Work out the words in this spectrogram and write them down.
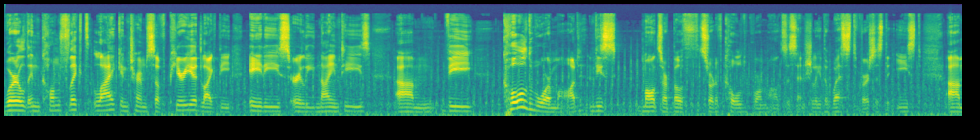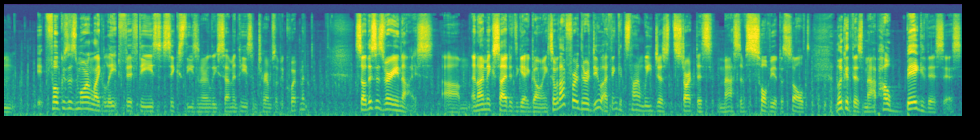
world in conflict like in terms of period, like the 80s, early 90s. Um, the Cold War mod, these mods are both sort of Cold War mods, essentially, the West versus the East. Um, it focuses more on like late 50s, 60s, and early 70s in terms of equipment. So this is very nice, um, and I'm excited to get going. So without further ado, I think it's time we just start this massive Soviet assault. Look at this map, how big this is.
